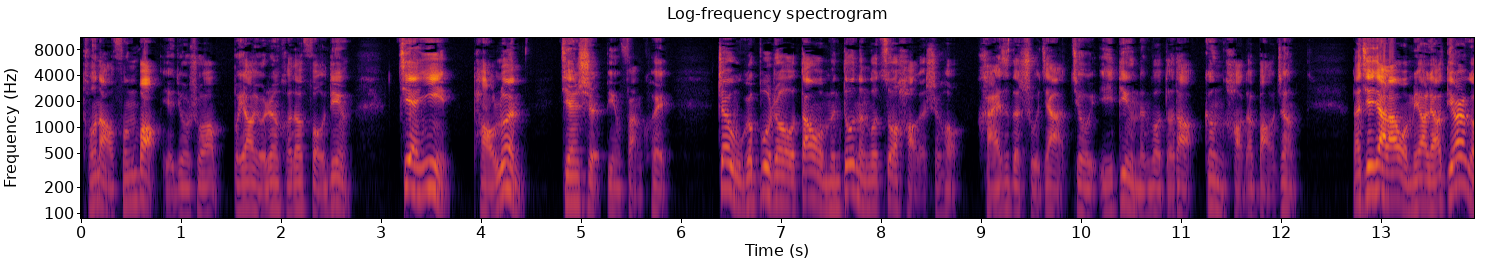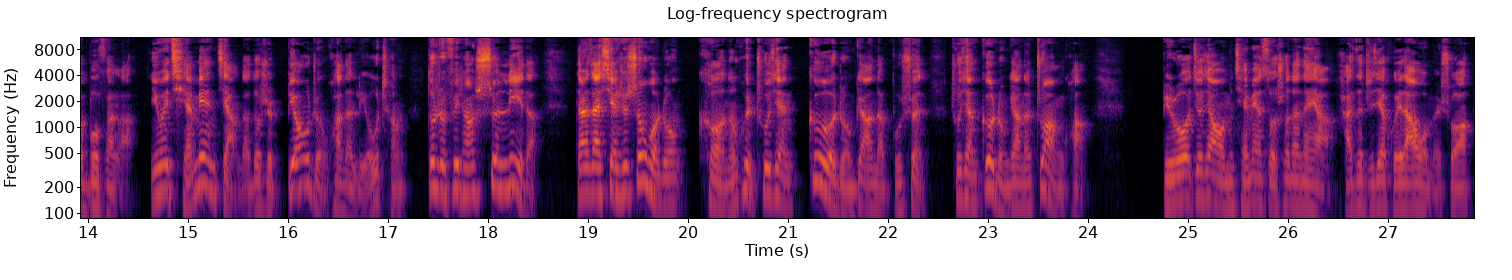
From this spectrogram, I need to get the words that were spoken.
头脑风暴，也就是说不要有任何的否定；建议、讨论、监视并反馈。这五个步骤，当我们都能够做好的时候，孩子的暑假就一定能够得到更好的保证。那接下来我们要聊第二个部分了，因为前面讲的都是标准化的流程，都是非常顺利的，但是在现实生活中可能会出现各种各样的不顺，出现各种各样的状况，比如就像我们前面所说的那样，孩子直接回答我们说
